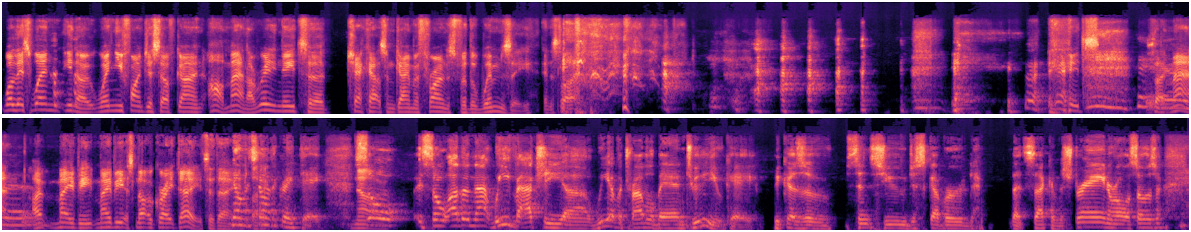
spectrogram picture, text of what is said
well, it's when you know when you find yourself going, "Oh man, I really need to check out some Game of Thrones for the whimsy." It's like it's it's like, man, I, maybe maybe it's not a great day today. No, it's Like, not a great day. No. So, so other than that, we've actually uh, we have a travel ban to the UK because of since you discovered that second strain or all this other stuff,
